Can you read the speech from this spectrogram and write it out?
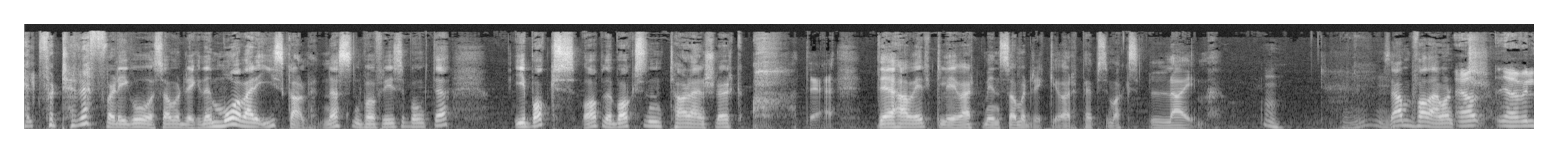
Helt fortreffelig god sommerdrikk. Den må være iskald, nesten på frysepunktet. I boks. Åpne boksen, tar deg en slurk. Åh, det, det har virkelig vært min sommerdrikk i år. Pepsi Max Lime. Så jeg anbefaler jeg varmt. Ja, jeg vil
